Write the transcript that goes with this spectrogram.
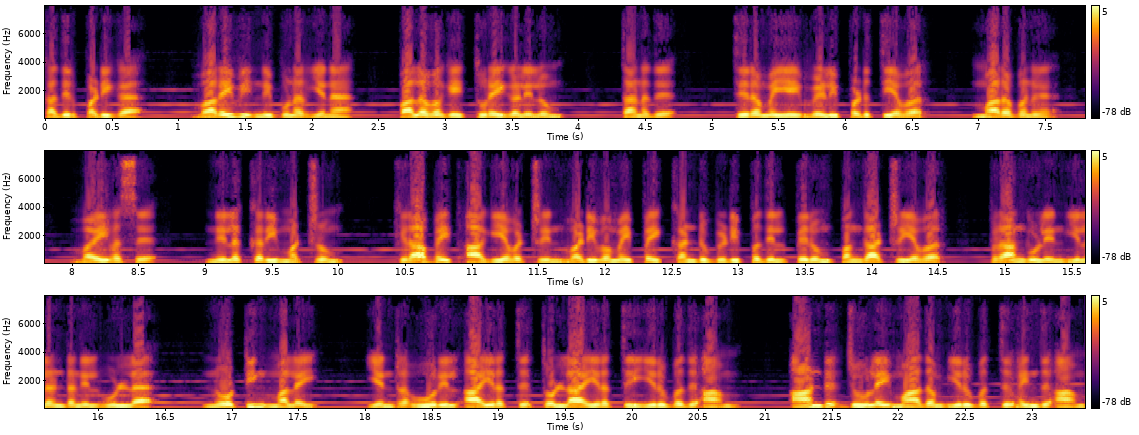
கதிர்படிக வரைவி நிபுணர் என பலவகை துறைகளிலும் தனது திறமையை வெளிப்படுத்தியவர் மரபணு வைரசு நிலக்கரி மற்றும் கிராபைட் ஆகியவற்றின் வடிவமைப்பை கண்டுபிடிப்பதில் பெரும் பங்காற்றியவர். பிராங்குலின் இலண்டனில் உள்ள நோட்டிங் மலை என்ற ஊரில் ஆயிரத்து தொள்ளாயிரத்து இருபது ஆம் ஆண்டு ஜூலை மாதம் இருபத்து ஐந்து ஆம்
